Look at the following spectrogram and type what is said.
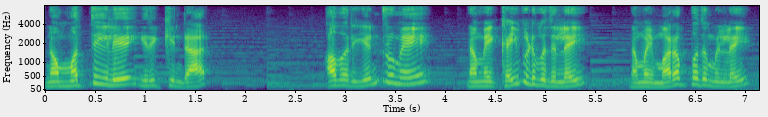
நம் மத்தியிலே இருக்கின்றார். அவர் என்றுமே நம்மை கைவிடுவதில்லை நம்மை மறப்பதும் இல்லை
